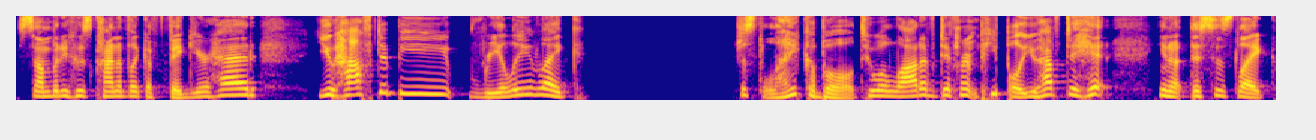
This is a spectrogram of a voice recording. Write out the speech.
somebody who's kind of like a figurehead, you have to be really like just likable to a lot of different people. You have to hit, you know, this is like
